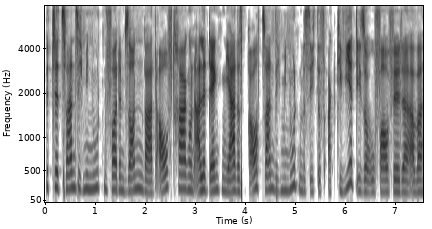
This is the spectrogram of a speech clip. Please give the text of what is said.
„Bitte 20 Minuten vor dem Sonnenbad auftragen“ und alle denken: „Ja, das braucht 20 Minuten, bis sich das aktiviert, dieser UV-Filter“, aber,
